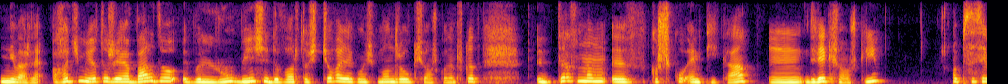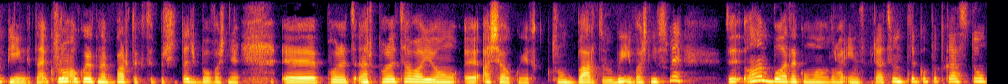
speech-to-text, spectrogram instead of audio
nieważne. Chodzi mi o to, że ja bardzo jakby lubię się dowartościować jakąś mądrą książką. Na przykład y, teraz mam y, w koszyku Empika mm, dwie książki. Obsesja Piękna, którą akurat bardzo chcę przeczytać, bo właśnie e, poleca, znaczy polecała ją e, Asia Okuniewska, którą bardzo lubię i właśnie w sumie ona była taką małą trochę inspiracją do tego podcastu,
